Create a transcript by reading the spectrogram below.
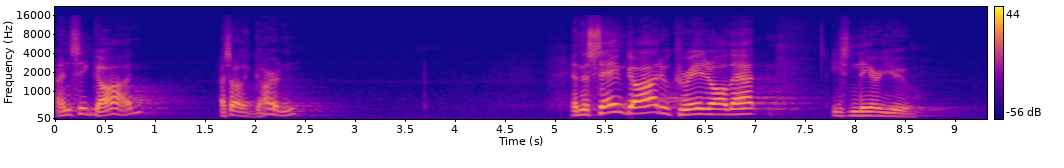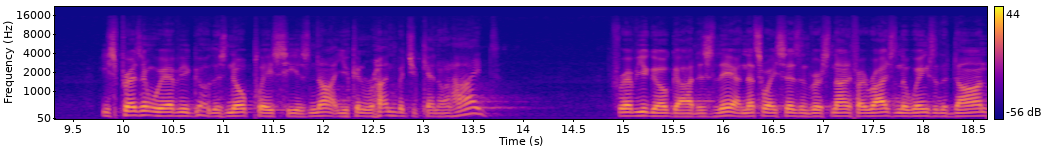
I didn't see God. I saw the garden. And the same God who created all that, He's near you. He's present wherever you go. There's no place He is not. You can run, but you cannot hide. Wherever you go, God is there. And that's why he says in verse 9 if I rise on the wings of the dawn,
